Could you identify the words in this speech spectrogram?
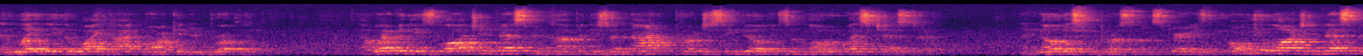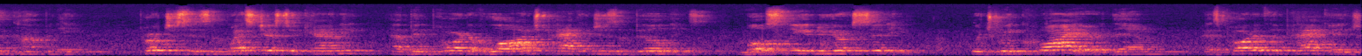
and lately the White Hot Market in Brooklyn. However, these large investment companies are not purchasing buildings in Lower Westchester. I know this from personal experience. The only large investment company purchases in Westchester County have been part of large packages of buildings, mostly in New York City, which require them, as part of the package,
